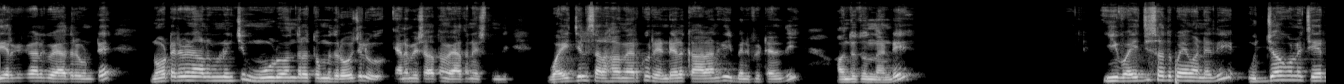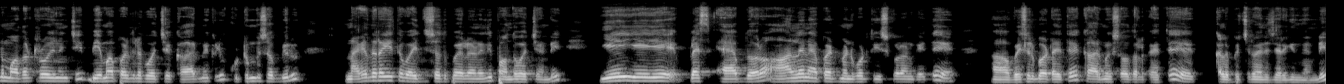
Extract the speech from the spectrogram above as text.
దీర్ఘకాలిక వ్యాధులు ఉంటే నూట ఇరవై నాలుగు నుంచి మూడు వందల తొమ్మిది రోజులు ఎనభై శాతం వేతనం ఇస్తుంది. వైద్యుల సలహా మేరకు రెండేళ్ళ కాలానికి ఈ బెనిఫిట్ అనేది అందుతుందండి. ఈ వైద్య సదుపాయం అనేది ఉద్యోగంలో చేరిన మొదటి రోజు నుంచి బీమా పరిధిలోకి వచ్చే కార్మికులు కుటుంబ సభ్యులు నగదురహిత వైద్య సదుపాయాలు అనేది పొందవచ్చండి. A A A plus app ద్వారా ఆన్లైన్ అపాయింట్మెంట్ కూడా తీసుకోవడానికి అయితే వెసులుబాటు అయితే కార్మిక సోదరులకు అయితే కల్పించడం అయితే జరిగిందండి.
